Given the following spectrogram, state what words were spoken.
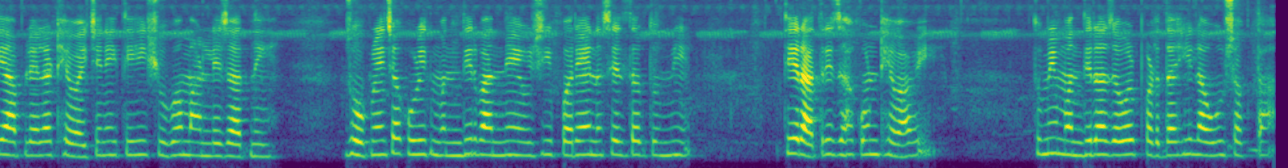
ते आपल्याला ठेवायचे नाही. तेही शुभ मानले जात नाही. झोपण्याच्या खोलीत मंदिर बांधण्याऐवजी पर्याय नसेल तर तुम्ही ते रात्री झाकून ठेवावे. तुम्ही मंदिराजवळ पडदाही लावू शकता.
